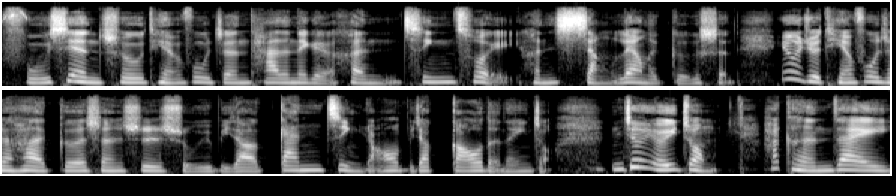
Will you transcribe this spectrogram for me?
浮现出田馥甄她的那个很清脆、很响亮的歌声，因为我觉得田馥甄她的歌声是属于比较干净，然后比较高的那一种，你就有一种她可能在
